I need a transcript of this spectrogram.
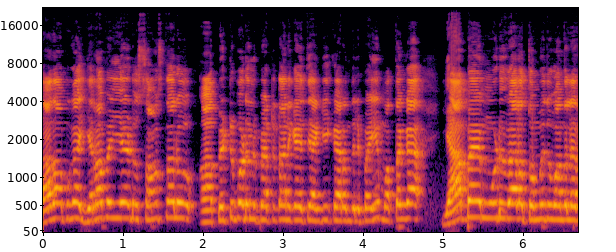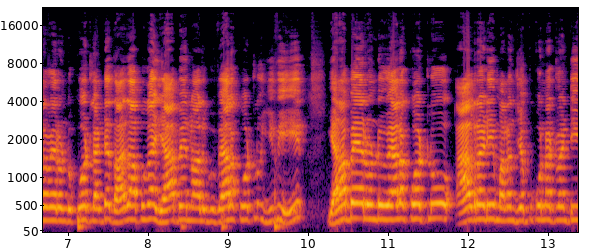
దాదాపుగా ఇరవై ఏడు సంస్థలు ఆ పెట్టుబడులు పెట్టడానికి అయితే అంగీకారం తెలిపాయి. మొత్తంగా యాభై మూడు వేల తొమ్మిది వందల ఇరవై రెండు కోట్లు అంటే దాదాపుగా యాభై నాలుగు వేల కోట్లు. ఇవి ఎనభై రెండు వేల కోట్లు ఆల్రెడీ మనం చెప్పుకున్నటువంటి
